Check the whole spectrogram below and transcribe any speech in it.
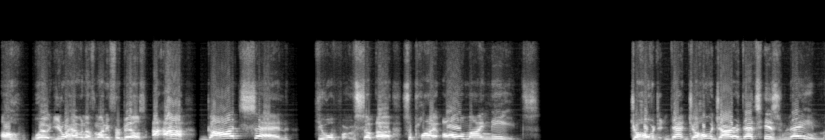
Oh, well, you don't have enough money for bills. Ah, uh-uh. God said he will uh, supply all my needs. Jehovah, that, Jehovah Jireh, that's his name.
